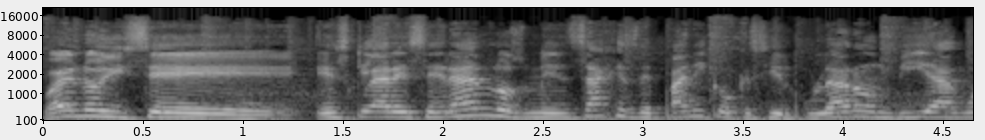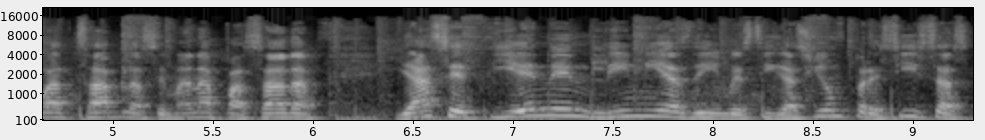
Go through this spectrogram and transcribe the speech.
bueno, y se esclarecerán los mensajes de pánico que circularon vía WhatsApp la semana pasada. Ya se tienen líneas de investigación precisas.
